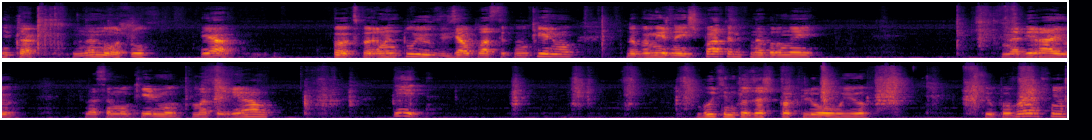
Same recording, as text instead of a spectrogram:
І так, наношу. Я поекспериментую, взяв пластикову кильму, допоміжний шпатель наборний. Набираю на саму кильму матеріал і буцімто зашпакльовую цю поверхню.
